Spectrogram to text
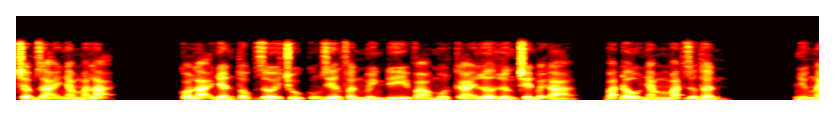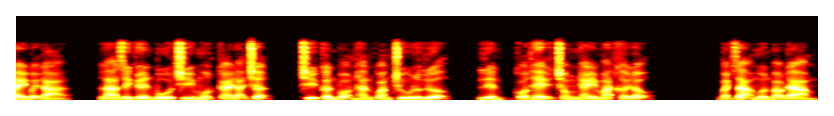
chậm rãi nhắm mắt lại. Còn lại nhân tộc giới chủ cũng riêng phần mình đi vào một cái lơ lửng trên bệ đá, bắt đầu nhắm mắt dưỡng thần. Những này bệ đá, là dịch viên bố trí một cái đại trận, chỉ cần bọn hắn quán chú lực lượng, liền có thể trong nháy mắt khởi động. Bạch dạ muốn bảo đảm,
